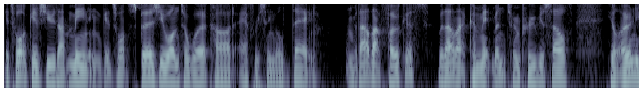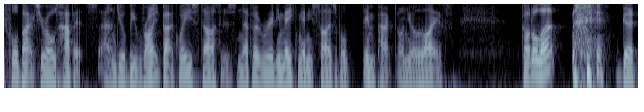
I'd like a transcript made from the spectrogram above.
it's what gives you that meaning. It's what spurs you on to work hard every single day. And without that focus, without that commitment to improve yourself, you'll only fall back to your old habits and you'll be right back where you started, never really making any sizable impact on your life. Got all that? Good.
